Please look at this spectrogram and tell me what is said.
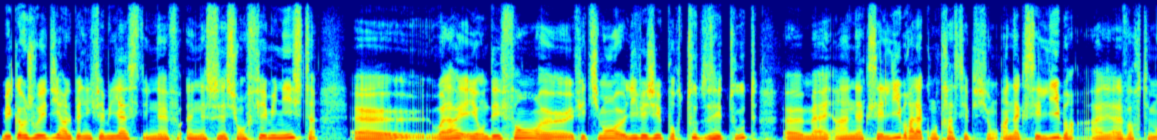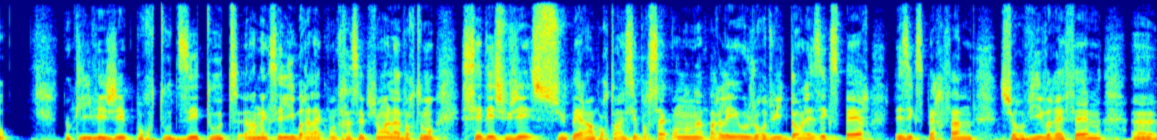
Mais comme je vous l'ai dit, hein, le planning familial, c'est une, une association féministe. Euh, voilà, et on défend euh, effectivement l'IVG pour toutes et toutes, euh, mais un accès libre à la contraception, un accès libre à l'avortement. Donc l'IVG pour toutes et toutes, un accès libre à la contraception, à l'avortement, c'est des sujets super importants et c'est pour ça qu'on en a parlé aujourd'hui dans les experts, les experts femmes sur Vivre FM. Euh,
